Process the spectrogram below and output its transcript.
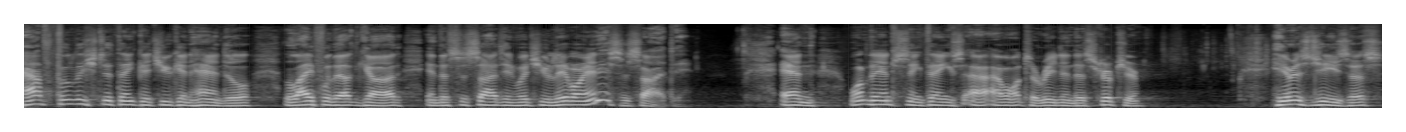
How foolish to think that you can handle life without God in the society in which you live or any society. And one of the interesting things I, I want to read in this scripture here is Jesus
